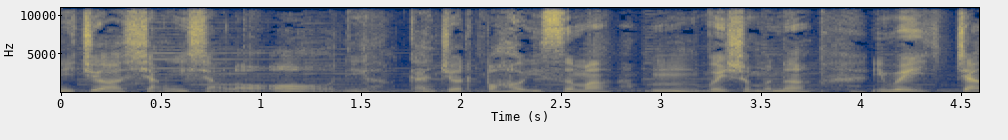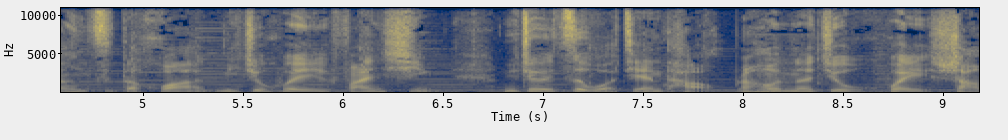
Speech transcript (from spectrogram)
你就要想一想喽，哦，你感觉不好意思吗？嗯，为什么呢？因为这样子的话，你就会反省，你就会自我检讨，然后呢，就会少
